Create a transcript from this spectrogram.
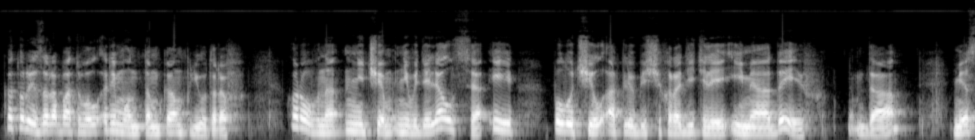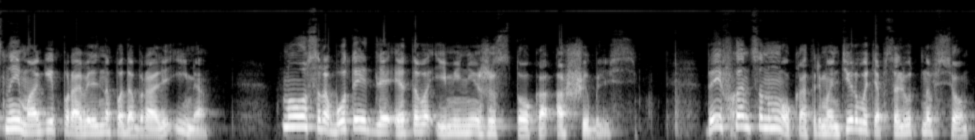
который зарабатывал ремонтом компьютеров, ровно ничем не выделялся и получил от любящих родителей имя Дэйв, да, местные маги правильно подобрали имя. Но с работой для этого имени жестоко ошиблись. Дэйв Хэнсон мог отремонтировать абсолютно все,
